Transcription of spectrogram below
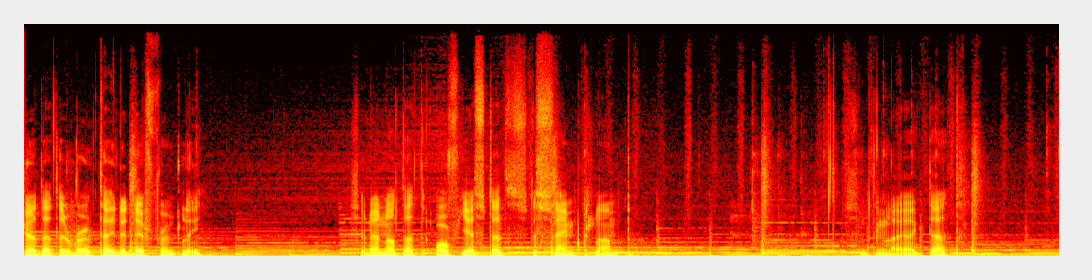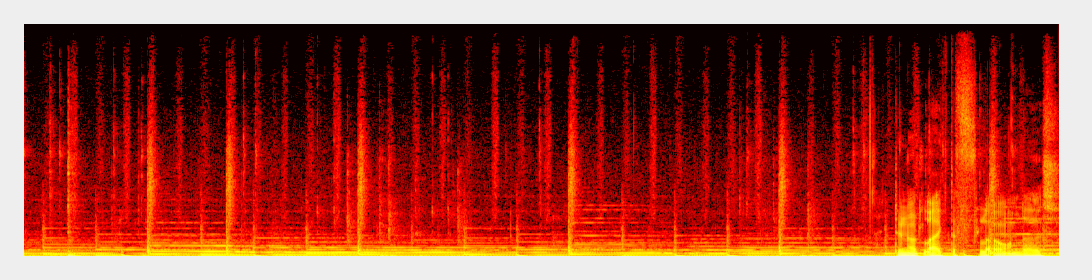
sure that they're rotated differently. So they're not that obvious that's the same clump. Something like that. I do not like the flow on those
